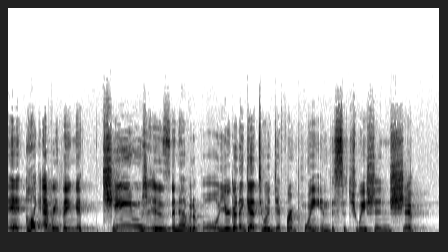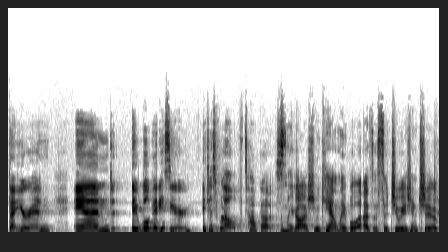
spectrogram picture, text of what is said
it like everything if change is inevitable you're gonna get to a different point in the situation ship that you're in and it will get easier it just will that's how it goes Oh my gosh, we can't label it as a situation ship.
